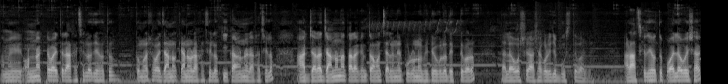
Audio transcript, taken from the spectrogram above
আমি অন্য একটা বাড়িতে রাখা ছিল যেহেতু। তোমরা সবাই জানো কেন রাখা ছিল, কী কারণে রাখা ছিল। আর যারা জানো না, তারা কিন্তু আমার চ্যানেলের পুরনো ভিডিওগুলো দেখতে পারো। তাহলে অবশ্যই আশা করি যে বুঝতে পারবে। আর আজকে যেহেতু পয়লা বৈশাখ,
